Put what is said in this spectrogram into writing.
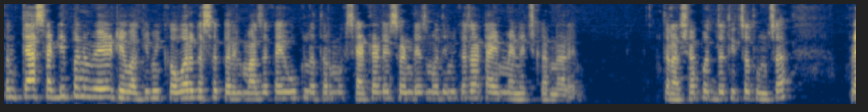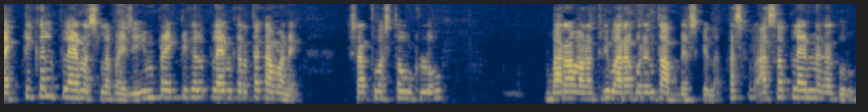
पण त्यासाठी पण वेळ ठेवा की मी कव्हर कसं करेल? माझं काही उकलं तर मग सॅटर्डे संडेजमध्ये मी कसा टाइम मॅनेज करणार आहे? तर अशा पद्धतीचा तुमचा प्रॅक्टिकल प्लॅन असला पाहिजे. इम्प्रॅक्टिकल प्लॅन करता कामा नये. सात वाजता उठलो बारा रात्री बारापर्यंत अभ्यास केला. असं असा प्लॅन नका करू.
